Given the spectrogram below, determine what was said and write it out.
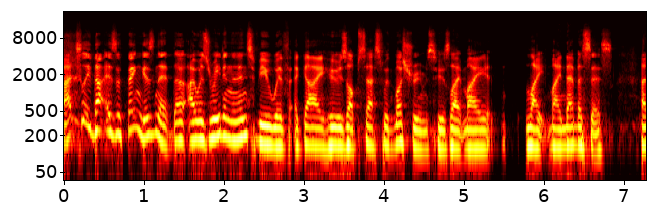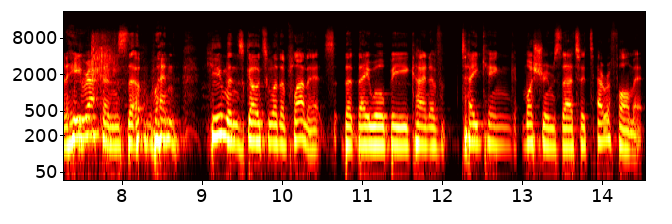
Actually, that is a thing, isn't it? I was reading an interview with a guy who's obsessed with mushrooms, who's like my like my nemesis, and he reckons that when humans go to other planets, that they will be kind of taking mushrooms there to terraform it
